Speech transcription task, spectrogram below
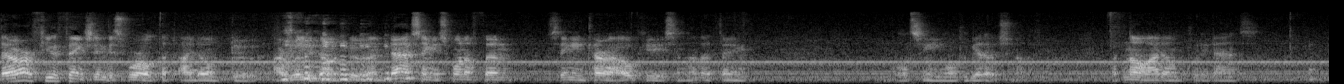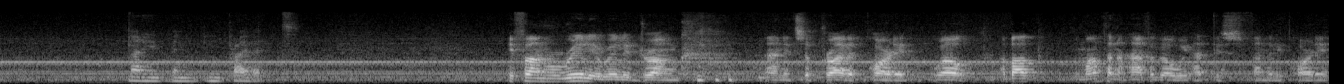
There are a few things in this world that I don't do. I really don't do, and dancing is one of them. Singing karaoke is another thing. Well, singing all together is another thing. But no, I don't really dance. Not even in private. If I'm really, really drunk and it's a private party, well, about a month and a half ago we had this family party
